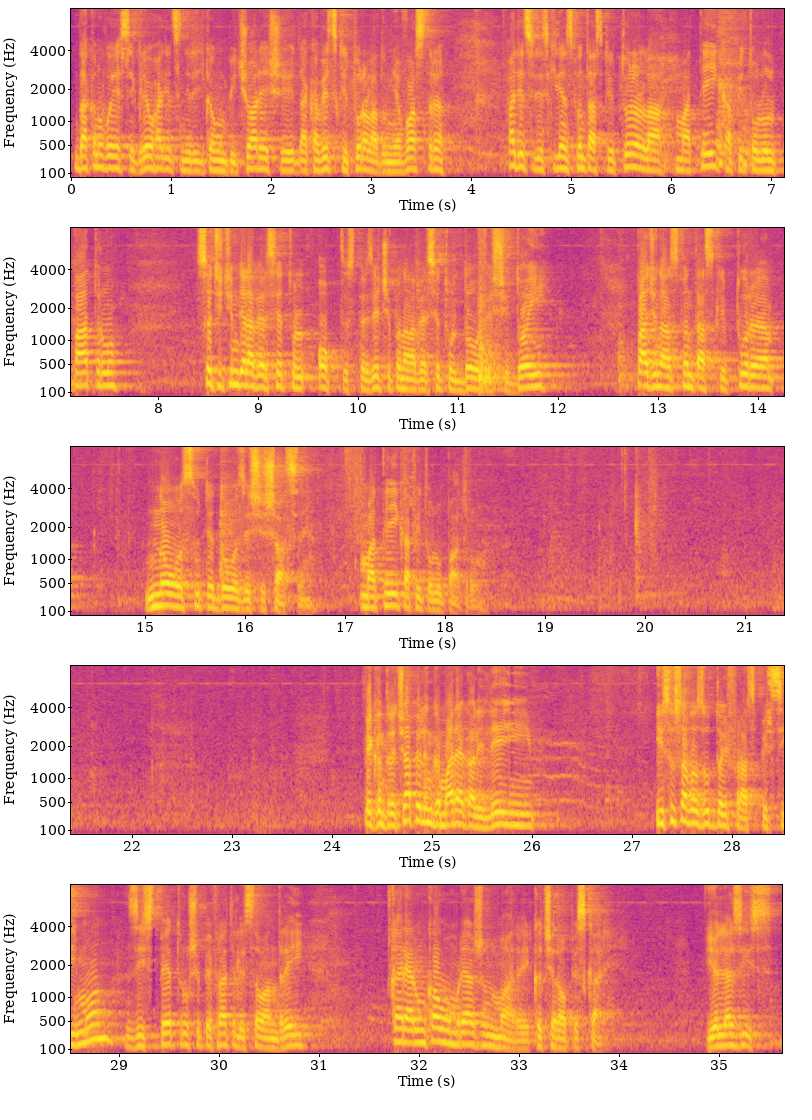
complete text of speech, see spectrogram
Dacă nu vă este greu, haideți să ne ridicăm în picioare și dacă aveți Scriptura la dumneavoastră, haideți să deschidem Sfânta Scriptură la Matei, capitolul 4, să citim de la versetul 18 până la versetul 22, pagina în Sfânta Scriptură 926. Matei, capitolul 4. Pe când trecea pe lângă Marea Galilei, Iisus a văzut doi frați, pe Simon, zis Petru, și pe fratele său Andrei, care aruncau o mreaj în mare, căci erau pescari. El le-a zis,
